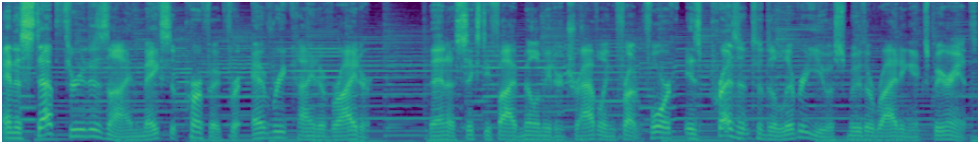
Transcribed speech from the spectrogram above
and a step through design makes it perfect for every kind of rider. Then a 65mm traveling front fork is present to deliver you a smoother riding experience.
